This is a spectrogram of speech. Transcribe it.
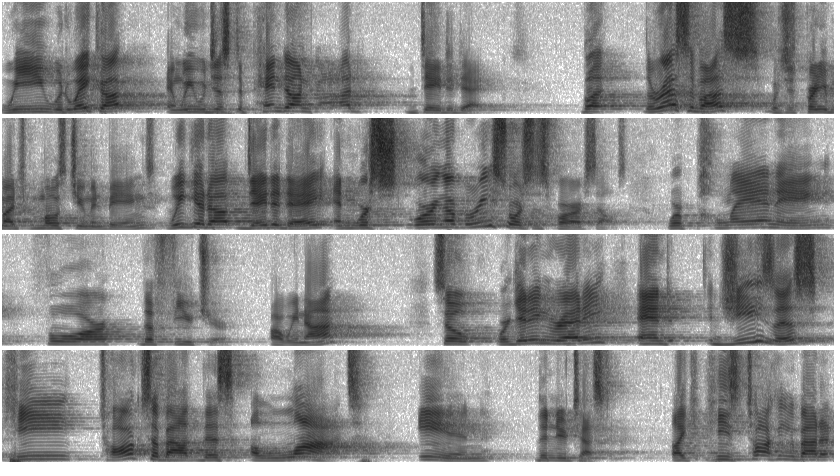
we would wake up and we would just depend on God day to day. But the rest of us, which is pretty much most human beings, we get up day to day and we're storing up resources for ourselves. We're planning for the future, are we not? So we're getting ready, and Jesus, he talks about this a lot in the New Testament. Like he's talking about it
